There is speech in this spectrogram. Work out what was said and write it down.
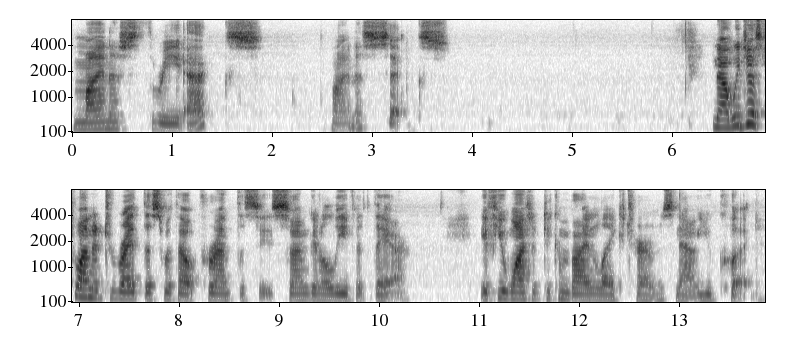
minus 3x minus 6. Now we just wanted to write this without parentheses, so I'm going to leave it there. If you wanted to combine like terms now, you could.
